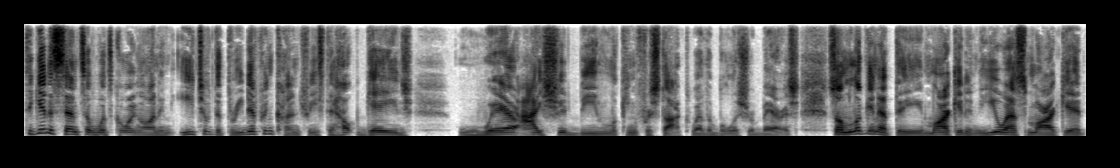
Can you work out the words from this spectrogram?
to get a sense of what's going on in each of the three different countries to help gauge where I should be looking for stocks, whether bullish or bearish. So I'm looking at the market in the U.S. market.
